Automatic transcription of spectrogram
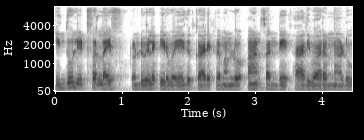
హిందూ లిట్ ఫర్ లైఫ్ రెండు వేల ఇరవై ఐదు కార్యక్రమంలో ఆన్ సండే ఆదివారం నాడు.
